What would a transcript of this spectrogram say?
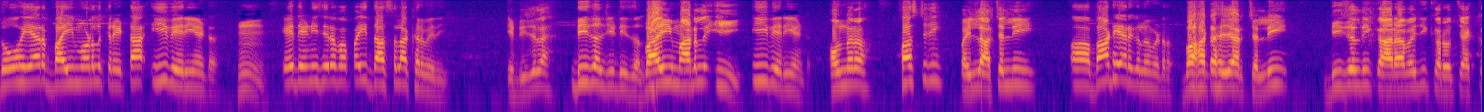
2022 ਮਾਡਲ ਕਰੇਟਾ ਈ ਵੇਰੀਐਂਟ ਹੂੰ। ਇਹ ਦੇਣੀ ਸਿਰਫ ਆਪਾਂ ਜੀ 10 ਲੱਖ ਰੁਪਏ ਦੀ। ਇਹ ਡੀਜ਼ਲ ਹੈ? ਡੀਜ਼ਲ ਜੀ diesel. 22 model E E variant owner first ਜੀ। ਪਹਿਲਾ ਚੱਲੀ। ਅ, 62000 ਕਿਲੋਮੀਟਰ। 62000 ਚੱਲੀ। ਡੀਜ਼ਲ ਦੀ ਕਾਰ ਆ ਬਾਈ ਜੀ ਕਰੋ ਚੈੱਕ।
